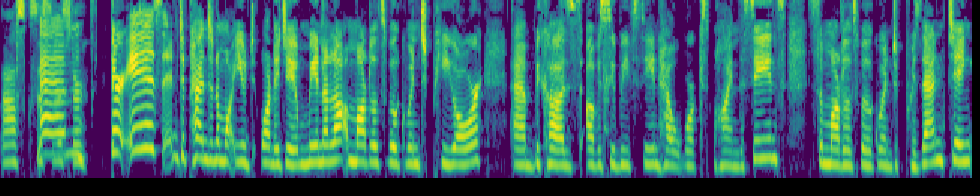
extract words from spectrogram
Asks this listener. Um, there is, depending on what you want to do. I mean, a lot of models will go into PR um, because obviously we've seen how it works behind the scenes. Some models will go into presenting.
